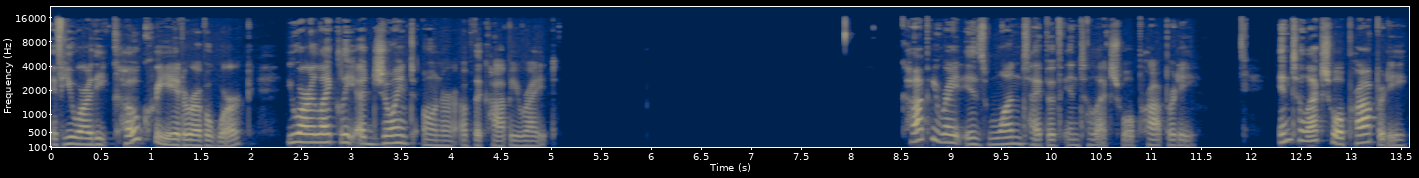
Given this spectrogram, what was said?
If you are the co-creator of a work, you are likely a joint owner of the copyright. Copyright is one type of intellectual property. Intellectual property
